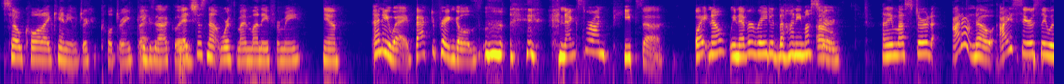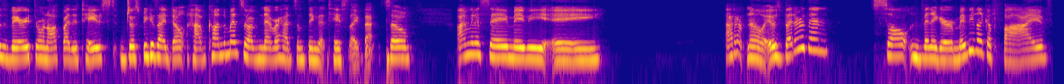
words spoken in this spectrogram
so cold I can't even drink a cold drink. But Exactly. it's just not worth my money for me. Yeah. Anyway, back to Pringles. Next, we're on pizza. Wait, no, we never rated the honey mustard. Oh, honey mustard. I don't know. I seriously was very thrown off by the taste just because I don't have condiments, so I've never had something that tastes like that. So I'm gonna say maybe a. I don't know. It was better than salt and vinegar. Maybe like a five.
